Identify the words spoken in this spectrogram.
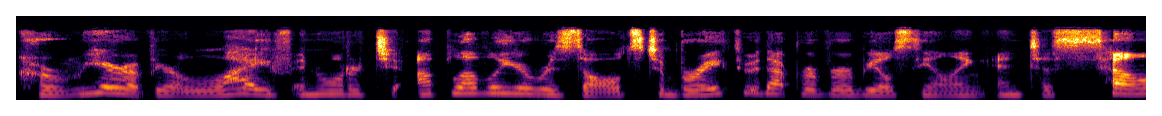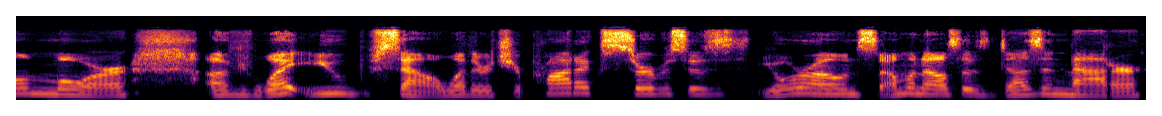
career, of your life, in order to uplevel your results, to break through that perverse proverbial ceiling and to sell more of what you sell, whether it's your products, services, your own, someone else's, doesn't matter.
